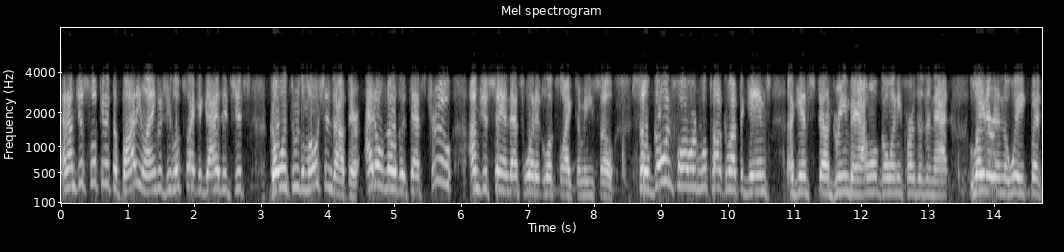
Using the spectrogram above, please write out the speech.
And I'm just looking at the body language. He looks like a guy that's just going through the motions out there. I don't know that that's true. I'm just saying that's what it looks like to me. So, so going forward, we'll talk about the games against uh, Green Bay. I won't go any further than that later in the week. But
